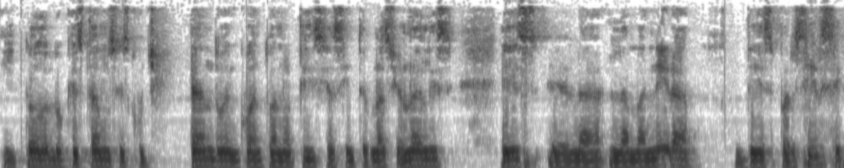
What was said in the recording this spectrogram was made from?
y todo lo que estamos escuchando en cuanto a noticias internacionales es eh, la, la manera de esparcirse.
